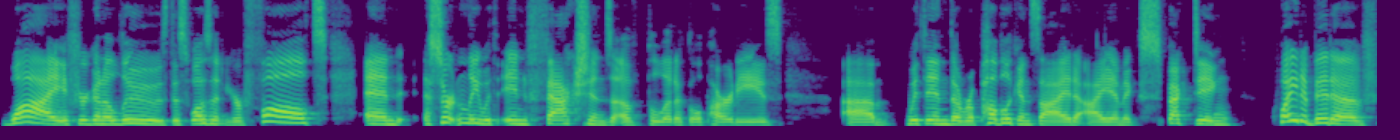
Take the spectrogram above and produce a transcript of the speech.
why, if you're going to lose, this wasn't your fault. And certainly within factions of political parties, um, within the Republican side, I am expecting quite a bit of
